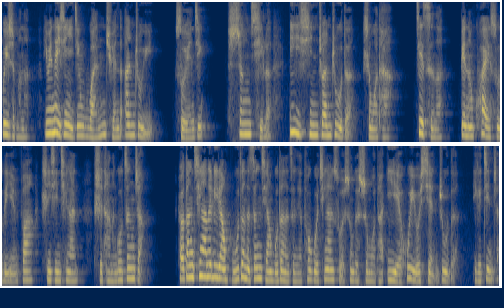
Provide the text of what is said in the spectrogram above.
为什么呢？因为内心已经完全的安住于所缘境，升起了一心专注的生活他，借此呢，便能快速的引发身心清安，使它能够增长。然后，当清安的力量不断的增强，不断的增强，透过清安所生的生摩他，也会有显著的一个进展。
